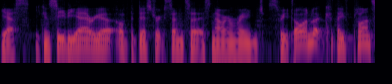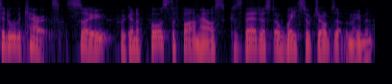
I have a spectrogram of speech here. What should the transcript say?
Yes, you can see the area of the district center. It's now in range. Sweet. Oh, and look, they've planted all the carrots. So we're going to pause the farmhouse because they're just a waste of jobs at the moment.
